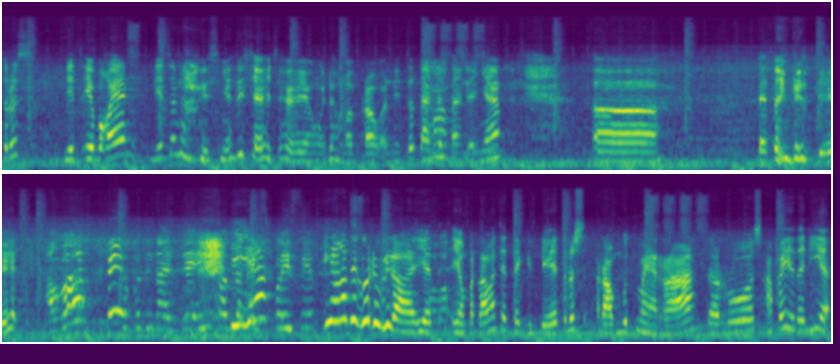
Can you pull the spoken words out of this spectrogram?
Terus dia ya pokoknya dia tuh nulisnya tuh cewek-cewek yang udah nggak perawan itu tanda-tandanya eh tete gede. Apa? Sebutin aja ini konten Iya. eksplisit. Iya kan gue udah bilang ya Apa? yang pertama tete gede terus rambut merah terus apa ya tadi ya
